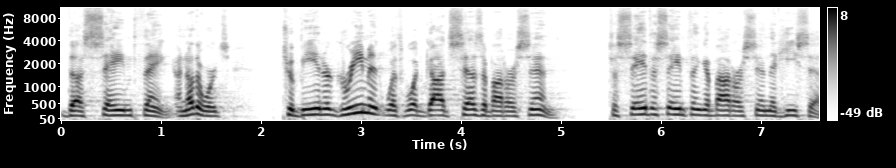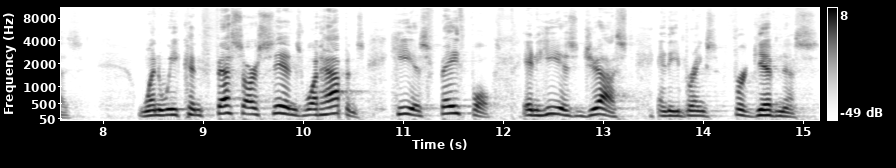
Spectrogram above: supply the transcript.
the same thing. In other words, to be in agreement with what God says about our sin, to say the same thing about our sin that He says. When we confess our sins, what happens? He is faithful and He is just, and He brings forgiveness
